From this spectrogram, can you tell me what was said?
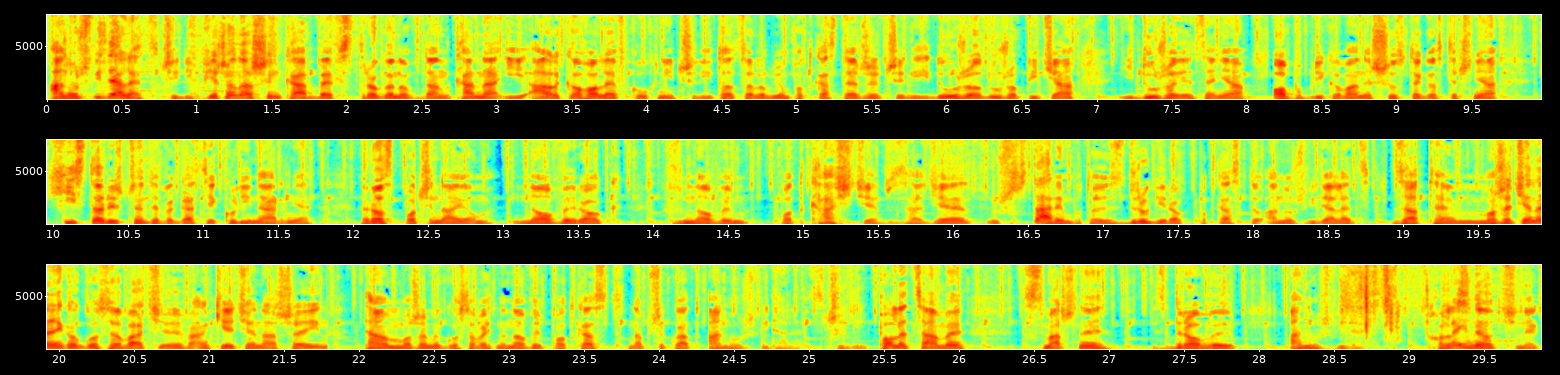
Anusz Widelec, czyli pieczona szynka, beef stroganow Duncana i alkohole w kuchni, czyli to, co lubią podcasterzy, czyli dużo, dużo picia i dużo jedzenia, opublikowany 6 stycznia. Historyczne dywagacje kulinarnie rozpoczynają nowy rok w nowym podcaście, w zasadzie już starym, bo to jest drugi rok podcastu Anusz Widelec. Zatem możecie na niego głosować w ankiecie naszej. Tam możemy głosować na nowy podcast, na przykład Anusz Widelec, czyli polecamy smaczny, zdrowy Anusz Widelec. Kolejny odcinek,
